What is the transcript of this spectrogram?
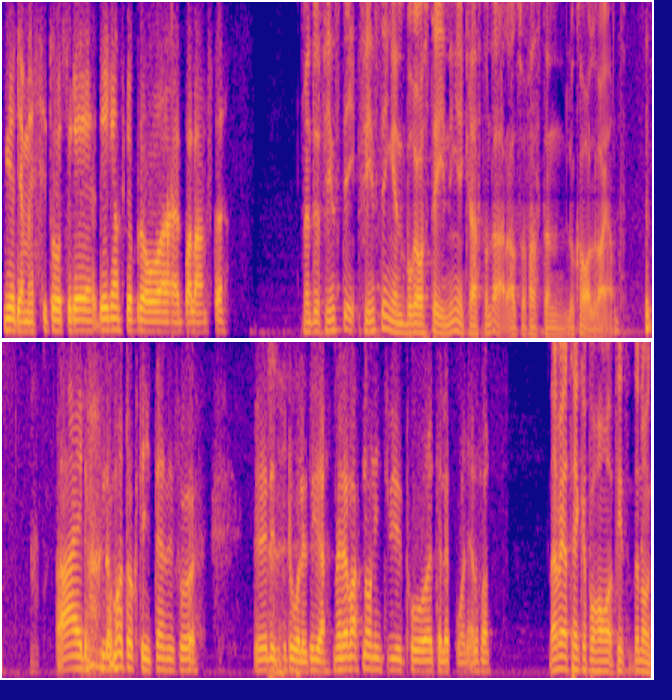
mediamässigt då, så det, det är ganska bra eh, balans där. Men du, finns, det, finns det ingen Borås Tidning i Krasnodar, alltså fast en lokal variant? Nej, de, de har åkt hit än. Det är lite för dåligt tycker jag. Men det har varit någon intervju på telefon i alla fall. Nej, men jag tänker på, finns det någon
